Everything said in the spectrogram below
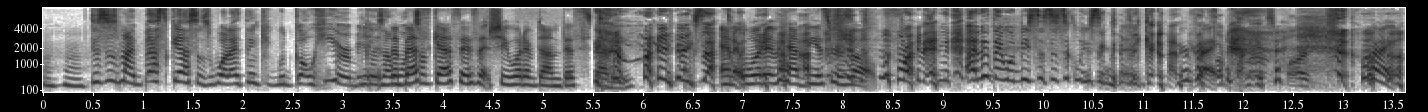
Mm-hmm. This is my best guess is what I think would go here because I the best some- guess is that she would have done this study, Right, exactly. and it would have had these results. right, and, and that they would be statistically significant. I think Right. that's the funniest part. right.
